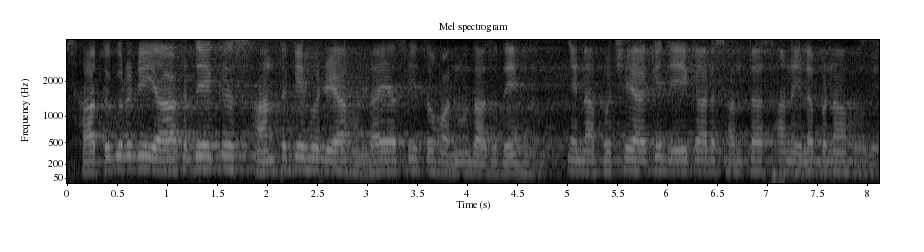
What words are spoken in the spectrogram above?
ਸਤਿਗੁਰੂ ਜੀ ਆਖਦੇ ਕਿ ਸੰਤ ਕਿਹੋ ਜਿਹਾ ਹੁੰਦਾ ਹੈ, ਅਸੀਂ ਤੁਹਾਨੂੰ ਦੱਸਦੇ ਹਾਂ। ਇਹਨਾਂ ਪੁੱਛਿਆ ਕਿ ਜੇਕਰ ਸੰਤ ਸਾਨੇ ਲੱਭਣਾ ਹੋਵੇ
